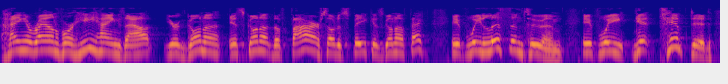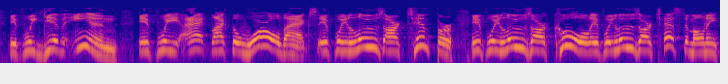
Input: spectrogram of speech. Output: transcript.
hang around where he hangs out, you're gonna, it's gonna, the fire, so to speak, is gonna affect. If we listen to him, if we get tempted, if we give in, if we act like the world acts, if we lose our temper, if we lose our cool, if we lose our testimony,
